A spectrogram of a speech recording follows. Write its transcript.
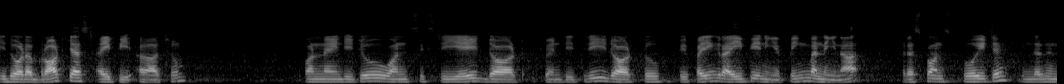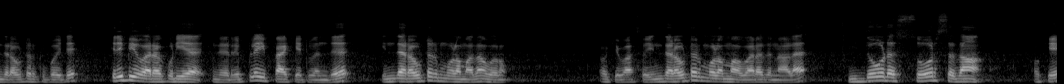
இதோட ப்ராட்காஸ்ட் ஐபி அதாச்சும் one ninety two one sixty eight dot twenty three dot two fifty ஃபைவ்ங்கிற ஐபியை நீங்கள் பிங் பண்ணிங்கன்னா ரெஸ்பான்ஸ் போயிட்டு இந்தேருந்து இந்த ரவுட்டருக்கு போயிட்டு திருப்பி வரக்கூடிய இந்த ரிப்ளை பேக்கெட் வந்து இந்த ரவுட்டர் மூலமாக தான் வரும். ஓகேவா ஸோ இந்த ரவுட்டர் மூலமாக வரதுனால இதோட சோர்ஸை தான் ஓகே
